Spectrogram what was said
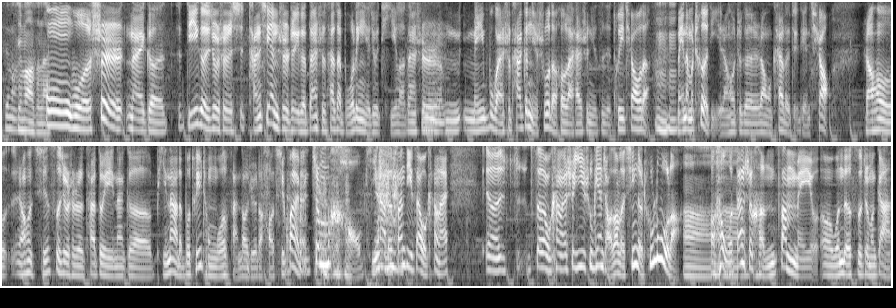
行吗？新帽子来，嗯，我是那个第一个就是谈限制这个，当时他在柏林也就提了，但是没没不管是他跟你说的，后来还是你自己推敲的，嗯没那么彻底。然后这个让我开了这点窍。然后，然后其次就是他对那个皮娜的不推崇，我反倒觉得好奇怪，这么好皮娜的三 D，在我看来，呃，在我看来是艺术片找到了新的出路了。啊啊，我当时很赞美呃文德斯这么干，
